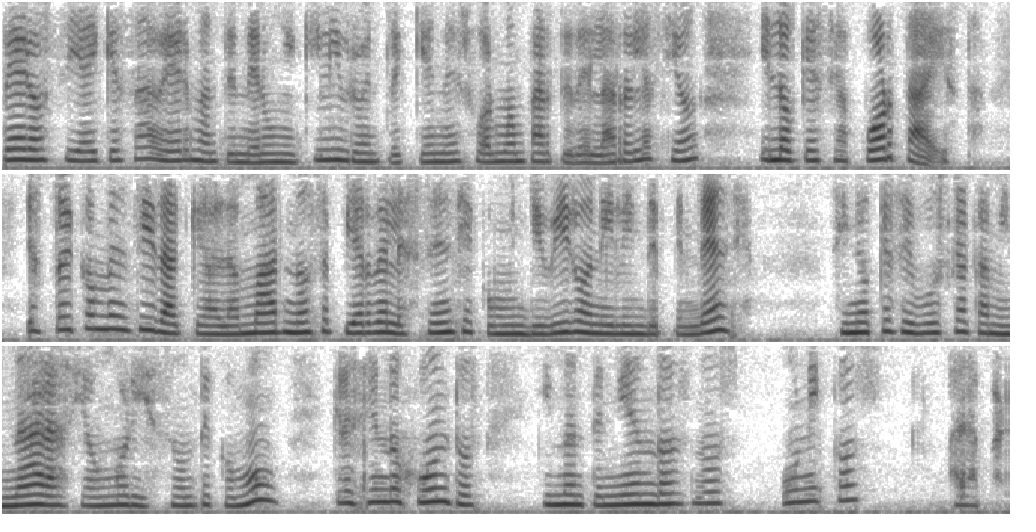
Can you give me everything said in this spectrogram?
pero sí hay que saber mantener un equilibrio entre quienes forman parte de la relación y lo que se aporta a esta. Estoy convencida que al amar no se pierde la esencia como individuo ni la independencia, sino que se busca caminar hacia un horizonte común, creciendo juntos y manteniéndonos únicos a la par.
